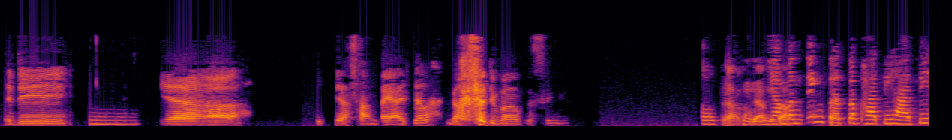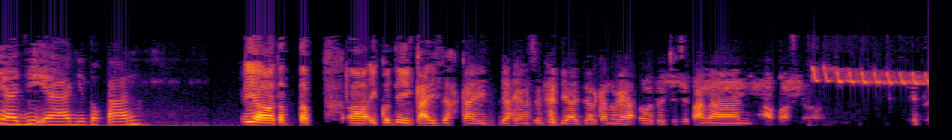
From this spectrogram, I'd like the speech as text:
Jadi hmm ya ya santai aja lah nggak usah dibawa pusing oke okay. yang penting tetap hati-hati ya Ji ya gitu kan Iya, tetap uh, ikuti kaidah-kaidah yang sudah diajarkan WHO tuh cuci tangan, apa segala. Gitu.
